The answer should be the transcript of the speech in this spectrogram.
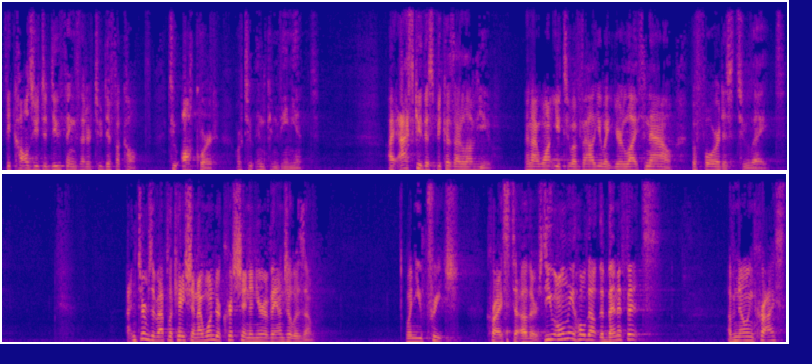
if he calls you to do things that are too difficult, too awkward, or too inconvenient? I ask you this because I love you, and I want you to evaluate your life now before it is too late. In terms of application, I wonder, Christian, in your evangelism, when you preach Christ to others, do you only hold out the benefits of knowing Christ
